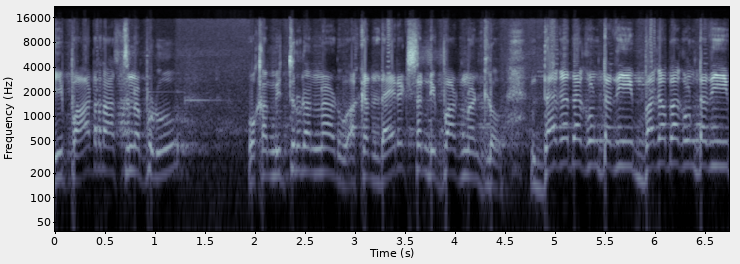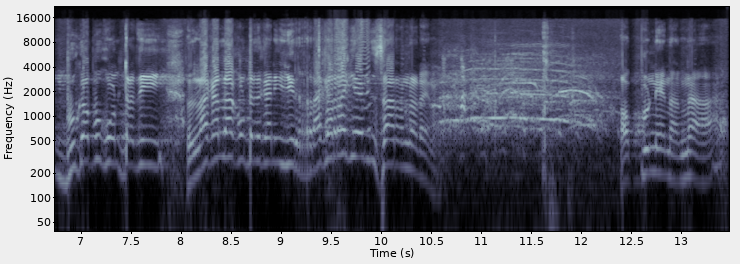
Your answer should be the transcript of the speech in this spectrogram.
ఈ పాట రాస్తున్నప్పుడు ఒక మిత్రుడు అన్నాడు అక్కడ డైరెక్షన్ డిపార్ట్మెంట్లో. దగదగుంటుంది ఉంటుంది బుగబుగుంటుంది లగలాగుంటుంది బుగబుగ ఉంటుంది ఉంటుంది కానీ ఈ రగరగేది సార్ అన్నాడు ఆయన. అప్పుడు నేను అన్నా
